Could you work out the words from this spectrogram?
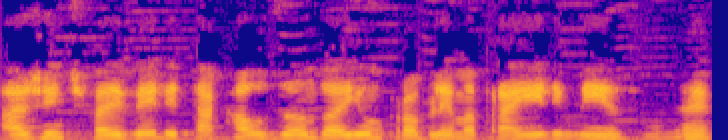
a gente vai ver ele está causando aí um problema para ele mesmo, né?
